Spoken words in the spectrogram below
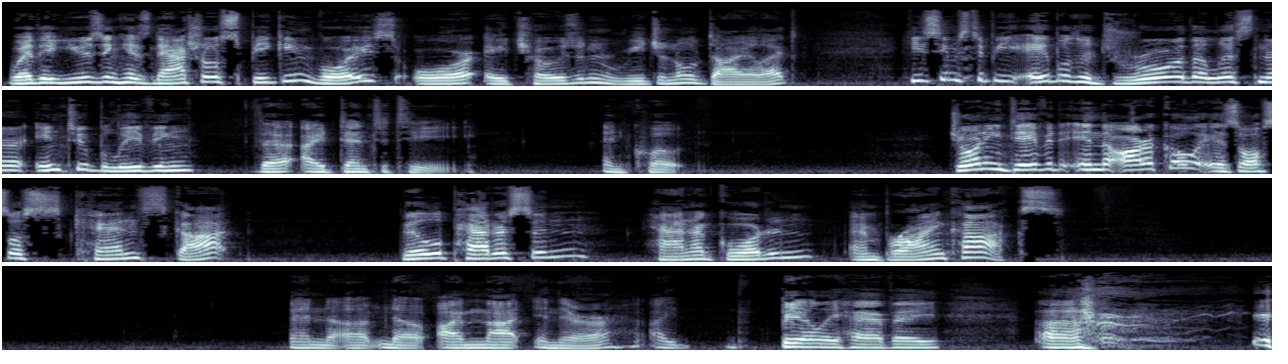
Whether using his natural speaking voice or a chosen regional dialect, he seems to be able to draw the listener into believing the identity. End quote. Joining David in the article is also Ken Stott, Bill Paterson, Hannah Gordon, and Brian Cox. And uh, no, I'm not in there. I barely have a. Uh,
